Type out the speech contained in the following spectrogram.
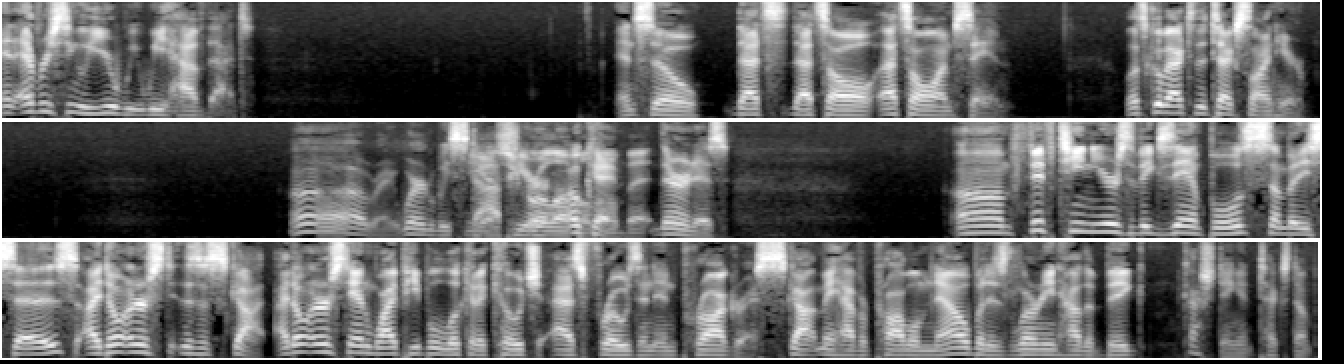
And every single year we, we have that. And so that's that's all that's all I'm saying. Let's go back to the text line here. All right, where did we stop Yeah, here? scroll up a okay, there it is. Um, 15 years of examples, somebody says. I don't understand. This is Scott. I don't understand why people look at a coach as frozen in progress. Scott may have a problem now, but is learning how the big. Gosh dang it, text dump.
